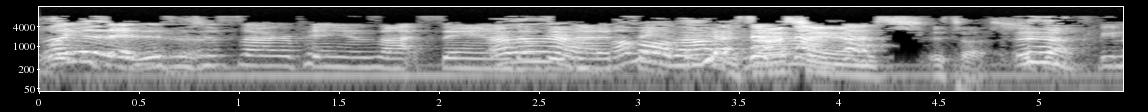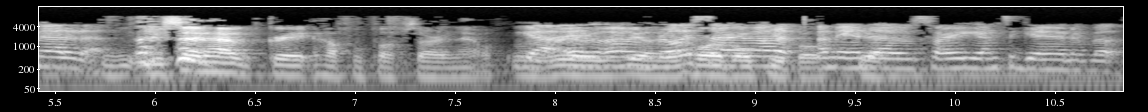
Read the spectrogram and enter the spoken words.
Like I said, this is just our opinions, not Sam. I Don't know. be mad at I'm Sam. all about. It's not Sam. It's, it's us. Us. Be mad at us. You said how great Hufflepuffs are now. We're Yeah, really, I'm really really sorry about people. Amanda. Yeah. I'm sorry once again about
